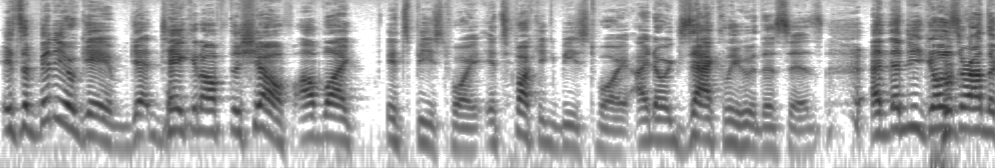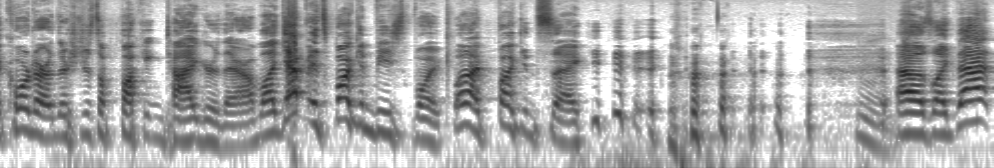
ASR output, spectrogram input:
It's a video game getting taken off the shelf. I'm like, it's Beast Boy. It's fucking Beast Boy. I know exactly who this is. And then he goes around the corner and there's just a fucking tiger there. I'm like, yep, it's fucking Beast Boy. What I fucking say? I was like, that.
